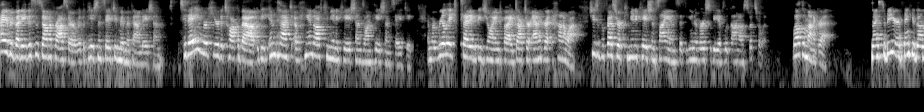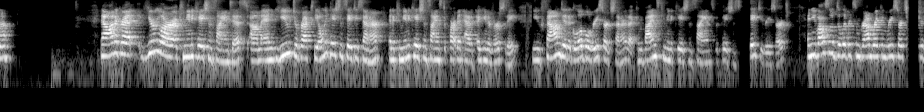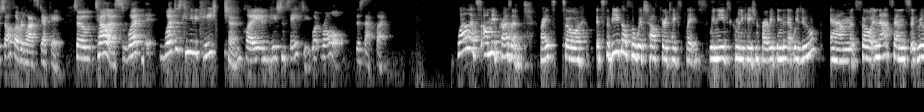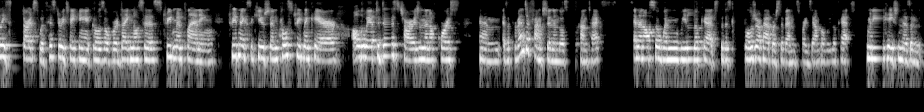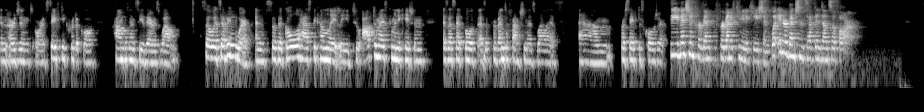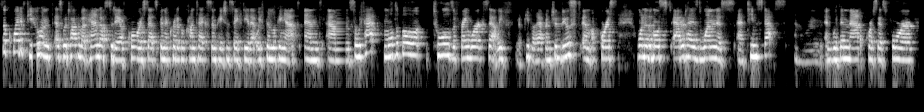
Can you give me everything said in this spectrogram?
Hi, everybody. This is Donna Prosser with the Patient Safety Movement Foundation. Today, we're here to talk about the impact of handoff communications on patient safety. And we're really excited to be joined by Dr. Annegret Hannawa. She's a professor of communication science at the University of Lugano, Switzerland. Welcome, Annegret. Nice to be here. Thank you, Donna. Now, Annegret, you are a communication scientist um, and you direct the only patient safety center in a communication science department at a university. You founded a global research center that combines communication science with patient safety research. And you've also delivered some groundbreaking research yourself over the last decade. So tell us, what, what does communication play in patient safety? What role does that play? Well, it's omnipresent, right? So it's the vehicle through which healthcare takes place. We need communication for everything that we do. Um, so in that sense, it really starts with history taking. It goes over diagnosis, treatment planning, treatment execution, post-treatment care, all the way up to discharge. And then of course, um, as a preventive function in those contexts. And then also when we look at the disclosure of adverse events, for example, we look at communication as an, an urgent or a safety critical competency there as well. So it's everywhere. And so the goal has become lately to optimize communication, as I said, both as a preventive function as well as um, for safe disclosure. So you mentioned prevent, preventive communication. What interventions have been done so far? So quite a few, and as we're talking about handoffs today, of course, that's been a critical context in patient safety that we've been looking at. And um, so we've had multiple tools or frameworks that we've people have introduced. And of course, one of the most advertised one is uh, TeamSTEPPS. Um, and within that, of course, there's four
